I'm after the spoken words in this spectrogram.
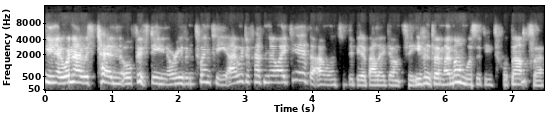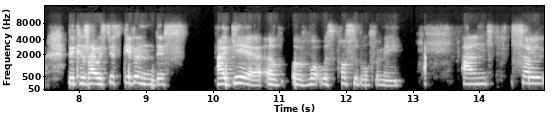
you know, when I was ten or fifteen or even twenty, I would have had no idea that I wanted to be a ballet dancer, even though my mum was a beautiful dancer, because I was just given this idea of of what was possible for me. And so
